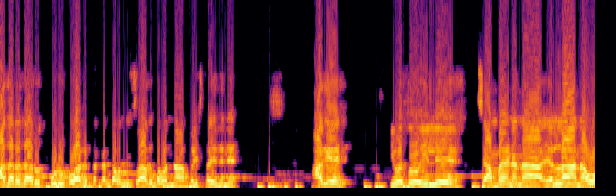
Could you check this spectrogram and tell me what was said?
ಆಧಾರದ ಹೃತ್ಪೂರ್ವಕವಾಗಿರ್ತಕ್ಕಂಥ ಒಂದು ಸ್ವಾಗತವನ್ನ ಬಯಸ್ತಾ ಇದ್ದೀನಿ. ಹಾಗೆ ಇವತ್ತು ಇಲ್ಲಿ ಶಾಂಬಣ್ಣನ ಎಲ್ಲಾ ನಾವು,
